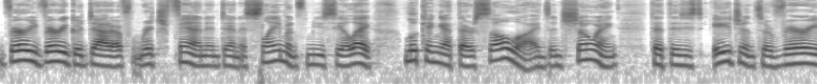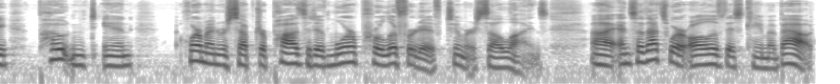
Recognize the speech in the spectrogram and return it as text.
very, very good data from Rich Finn and Dennis Slamon from UCLA, looking at their cell lines and showing that these agents are very potent in hormone receptor positive, more proliferative tumor cell lines. Uh, and so that's where all of this came about.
